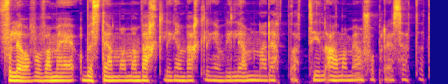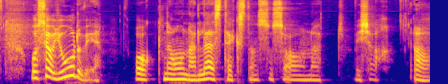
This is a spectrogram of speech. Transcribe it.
få lov att vara med och bestämma om man verkligen, verkligen vill lämna detta till andra människor på det sättet. Och så gjorde vi. Och när hon hade läst texten så sa hon att vi kör. Ja,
